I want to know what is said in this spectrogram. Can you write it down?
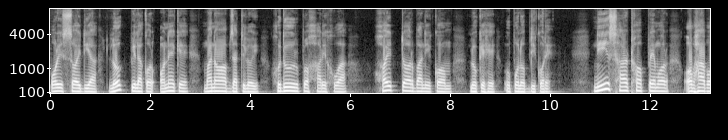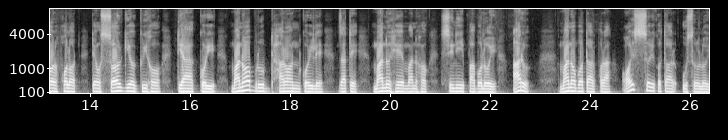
পৰিচয় দিয়া লোকবিলাকৰ অনেকে মানৱ জাতিলৈ সুদূৰ প্ৰসাৰী হোৱা সত্যৰ বাণী কম লোকেহে উপলব্ধি কৰে। নিস্বাৰ্থ প্ৰেমৰ অভাৱৰ ফলত তেওঁ স্বৰ্গীয় গৃহ ত্যাগ কৰি মানৱ ৰূপ ধাৰণ কৰিলে যাতে মানুহে মানুহক চিনি পাবলৈ আৰু মানৱতাৰ পৰা ঐশ্বৰিকতাৰ ওচৰলৈ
